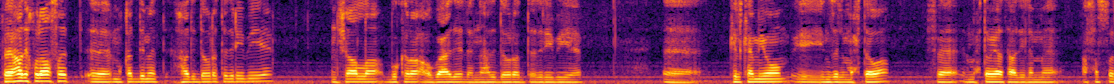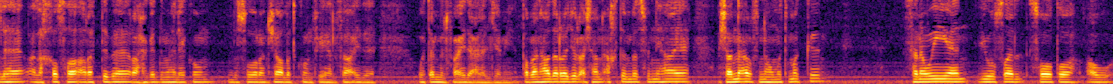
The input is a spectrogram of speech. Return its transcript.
فهذه خلاصة آه، مقدمة هذه الدورة التدريبية. إن شاء الله بكرة أو بعده لأن هذه الدورة التدريبية آه، كل كم يوم ينزل المحتوى. فالمحتويات هذه لما أحصلها ألخصها أرتبها. راح أقدمها لكم بصورة إن شاء الله تكون فيها الفائدة وتعمل فائدة على الجميع. طبعا هذا الرجل عشان أختم بس في النهاية عشان نعرف أنه متمكن سنويا يوصل صوته أو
